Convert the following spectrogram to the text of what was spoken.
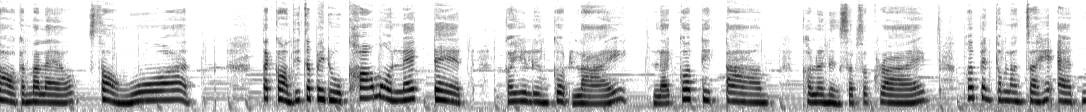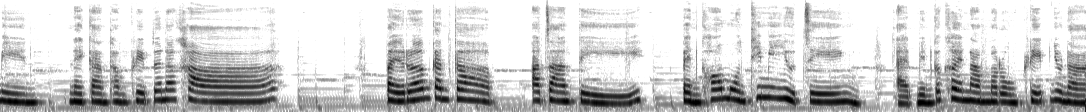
ต่อกันมาแล้วสองงวด แต่ก่อนที่จะไปดูข้อมูลเลขเด็ด ก็อย่าลืมกดไลค์และกดติดตามคนละหนึ่ง Subscribe เพื่อเป็นกำลังใจให้แอดมิน ในการทำคลิปด้วยนะคะ ไปเริ่มกันกับอาจารย์ตี เป็นข้อมูลที่มีอยู่จริง แอดมินก็เคยนำมาลงคลิปอยู่นะ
